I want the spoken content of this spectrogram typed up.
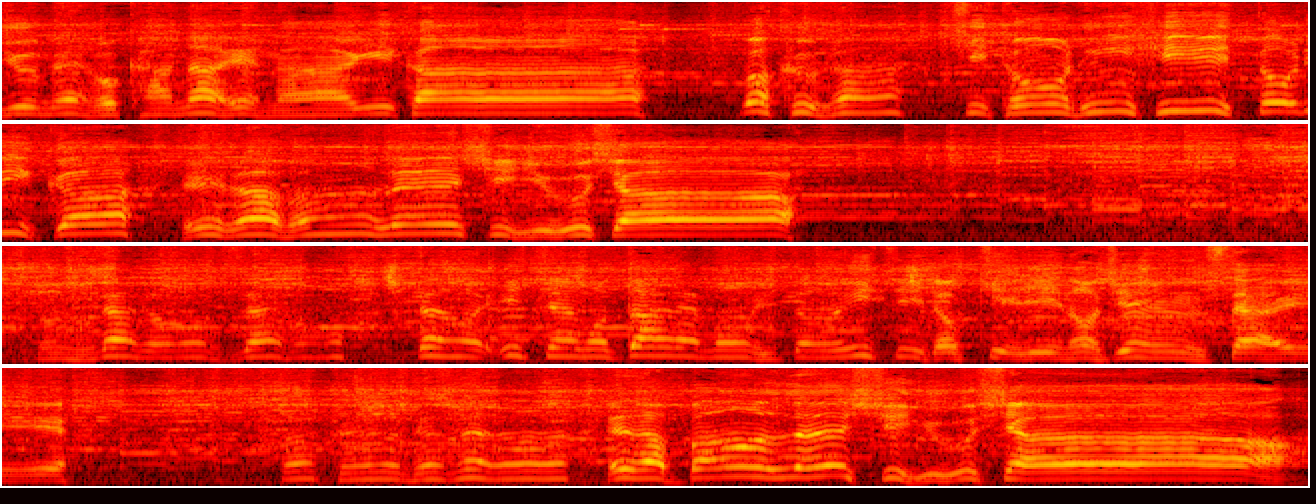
夢を叶えないか。僕ら一人一人が選ばれし勇者。だよ。だよ。誰もいても誰もいても一度きりの人生選ばれし勇者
